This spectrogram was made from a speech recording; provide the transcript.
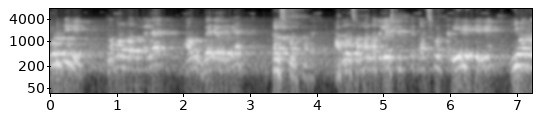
ಕೊಡ್ತೀವಿ. ತಗೊಂಡು ಹೋದ್ಮೇಲೆ ಅವರು ಬೇರೆಯವರಿಗೆ ಕಳಿಸ್ಕೊಡ್ತಾರೆ. ಅದ್ರ ಸಂಬಂಧ ರಿಲೇಷನ್ ಇರುತ್ತೆ ಕಳಿಸ್ಕೊಡ್ತಾರೆ. ಈ ರೀತಿಯಲ್ಲಿ ಇವತ್ತು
